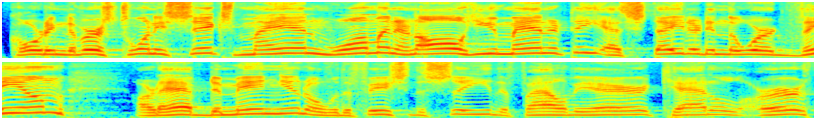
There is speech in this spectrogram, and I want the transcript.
According to verse 26, man, woman, and all humanity, as stated in the word them, are to have dominion over the fish of the sea, the fowl of the air, cattle, earth,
